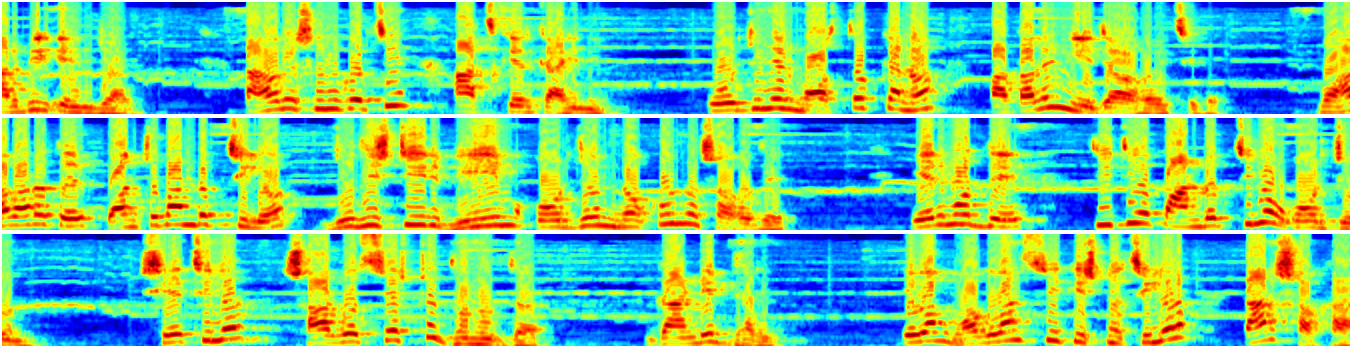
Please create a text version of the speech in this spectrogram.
আরবি এনজয়। তাহলে শুরু করছি আজকের কাহিনী। অর্জুনের মস্তক কেন পাতালে নিয়ে যাওয়া হয়েছিল? মহাভারতের পঞ্চপাণ্ডব ছিল যুধিষ্ঠির, ভীম, অর্জুন, নকুল ও সহদেব। এর মধ্যে তৃতীয় পাণ্ডব ছিল অর্জুন। সে ছিল সর্বশ্রেষ্ঠ ধনুর্ধর গান্ডীবধারী এবং ভগবান শ্রীকৃষ্ণ ছিল তার সখা।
